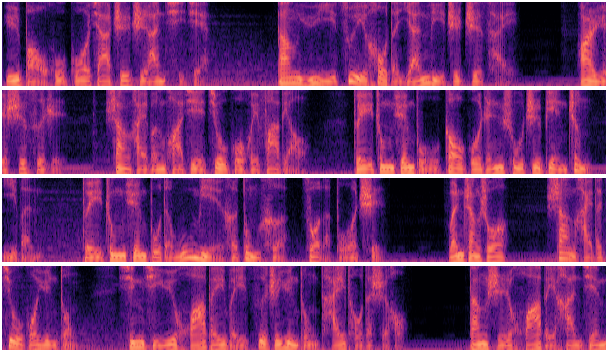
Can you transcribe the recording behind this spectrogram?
与保护国家之治安起见，当予以最后的严厉之制裁。二月十四日，上海文化界救国会发表。对中宣部告国人书之辩证一文，对中宣部的污蔑和恫吓做了驳斥。文章说，上海的救国运动兴起于华北伪自治运动抬头的时候，当时华北汉奸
